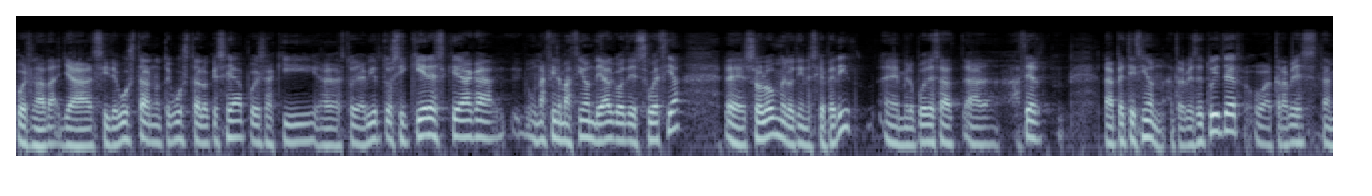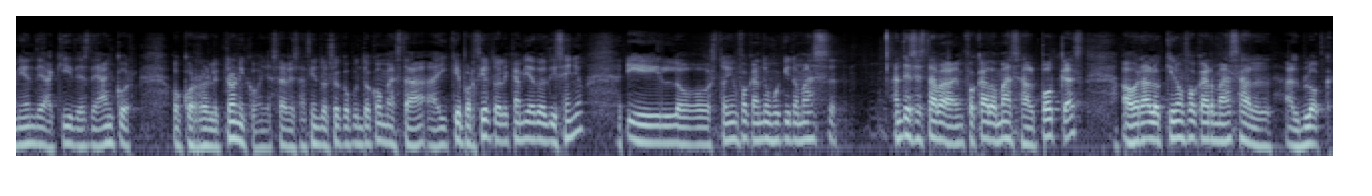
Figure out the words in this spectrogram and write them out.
Pues nada, ya si te gusta o no te gusta lo que sea, pues aquí uh, estoy abierto. Si quieres que haga una afirmación de algo de Suecia, eh, solo me lo tienes que pedir. Eh, me lo puedes hacer la petición a través de Twitter o a través también de aquí desde Anchor o correo electrónico, ya sabes, haciendo el está ahí, que por cierto le he cambiado el diseño y lo estoy enfocando un poquito más antes estaba enfocado más al podcast, ahora lo quiero enfocar más al, al blog.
